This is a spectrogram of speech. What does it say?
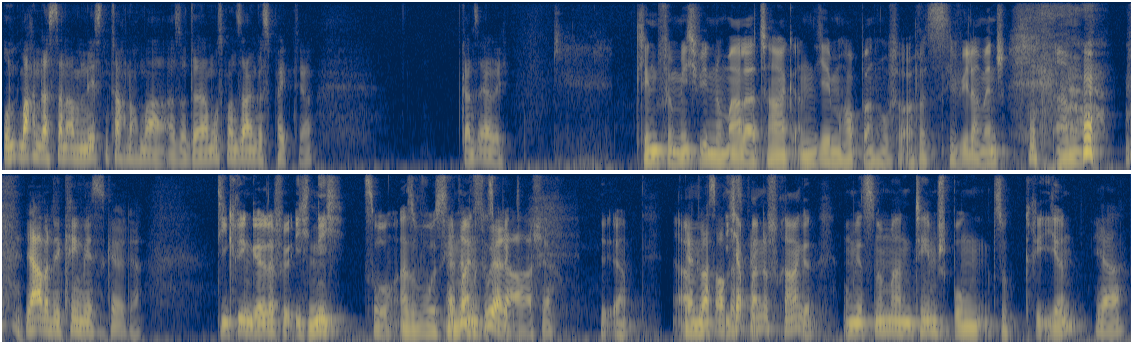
und machen das dann am nächsten Tag nochmal. Also da muss man sagen, Respekt, ja. Ganz ehrlich. Klingt für mich wie ein normaler Tag an jedem Hauptbahnhof, auch als ziviler Mensch. ähm, ja, aber die kriegen wenigstens Geld, ja. Die kriegen Geld dafür, ich nicht. So, also wo ist hier ja, mein bist du ja der Arsch, ja. Ja. ja ähm, du hast auch ich habe mal eine Frage, um jetzt nochmal einen Themensprung zu kreieren. Ja.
